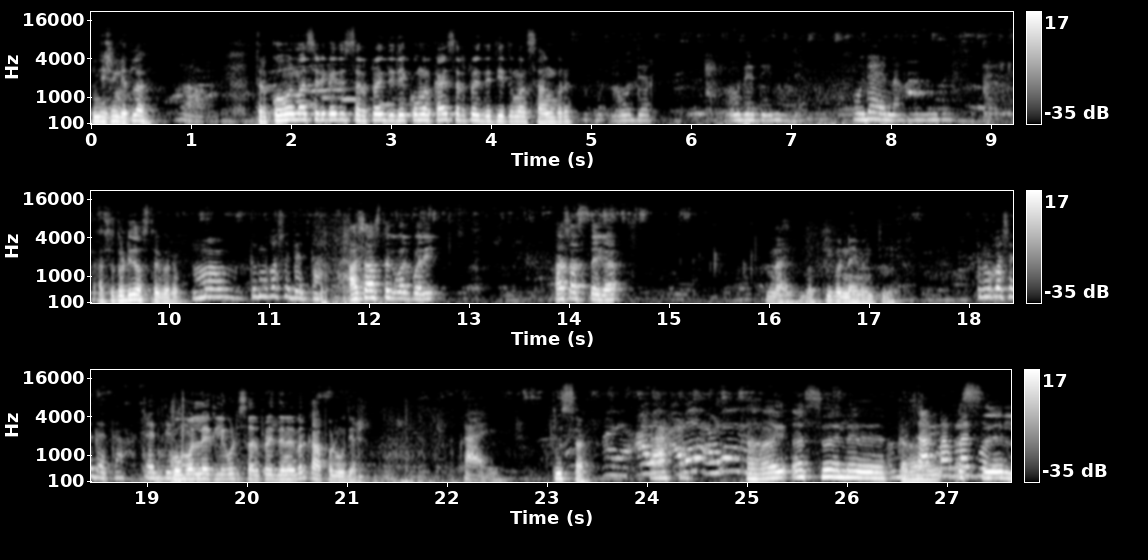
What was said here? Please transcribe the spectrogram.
इंजेक्शन घेतलं. तर कोमल माझ्यासाठी काहीतरी सरप्राईज देते. कोमल काय सरप्राईज देते तुम्हाला सांग बरं? उद्या. उद्या देईन उद्या. उद्या आहे ना. उद्या असं थोडीच असतंय बरं. मग तुम्ही कसं देता? असं असतं का बरं परी? असं असतंय का? नाही बघ ती पण नाही म्हणतीये. तुम्ही कसं देता? त्या दिवशी कोमलला एक लिमिट सरप्राईज देणार बरं का आपण उद्या? काय? तूच सांग. काय? असल काय. असेल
